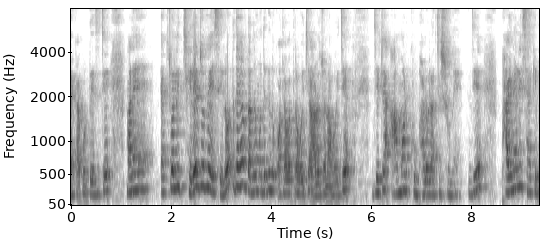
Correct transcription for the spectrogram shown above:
দেখা করতে এসেছে? মানে অ্যাকচুয়ালি ছেলের জন্য এসেছিল, তো যাই হোক, তাদের মধ্যে কিন্তু কথাবার্তা হয়েছে, আলোচনা হয়েছে, যেটা আমার খুব ভালো লাগছে শুনে, যে ফাইনালি সাকিব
